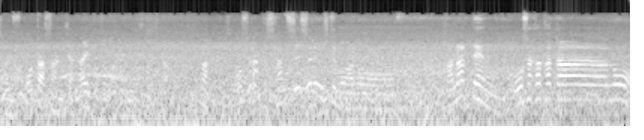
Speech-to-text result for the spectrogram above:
それは太田さんじゃないことが分かりました。まあおそらく撮影するにしてもあの花店大阪方の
